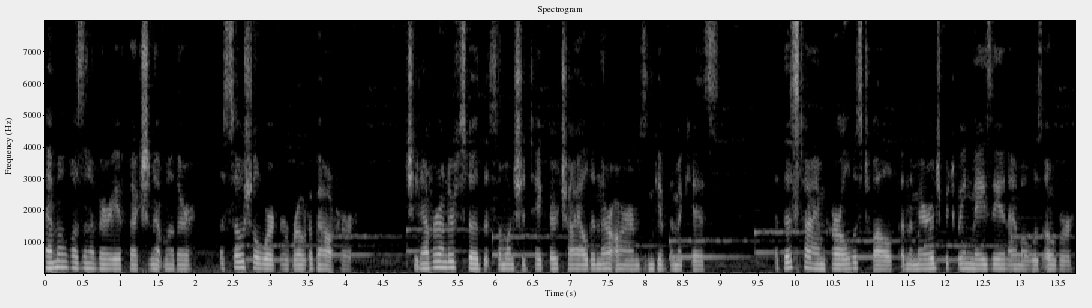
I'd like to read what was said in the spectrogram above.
Emma wasn't a very affectionate mother. A social worker wrote about her. She never understood that someone should take their child in their arms and give them a kiss. At this time, Karl was 12, and the marriage between Maisie and Emma was over.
